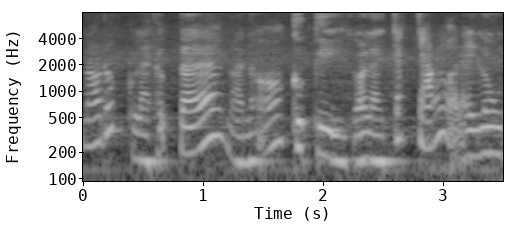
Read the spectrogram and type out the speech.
nó rất là thực tế và nó cực kỳ gọi là chắc chắn ở đây luôn.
